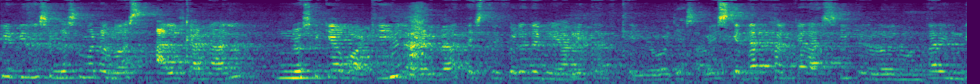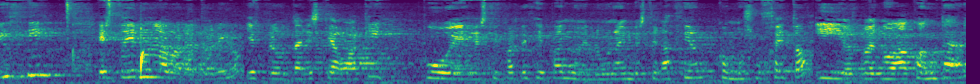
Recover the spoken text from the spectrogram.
bienvenidos una semana más al canal. No sé qué hago aquí, la verdad, estoy fuera de mi hábitat, que yo ya sabéis que dar calcar así, pero lo de montar en bici, estoy en un laboratorio y os preguntaréis qué hago aquí. Pues estoy participando en una investigación como sujeto y os vengo a contar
